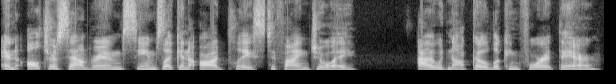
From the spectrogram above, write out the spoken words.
An ultrasound room seems like an odd place to find joy. I would not go looking for it there.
